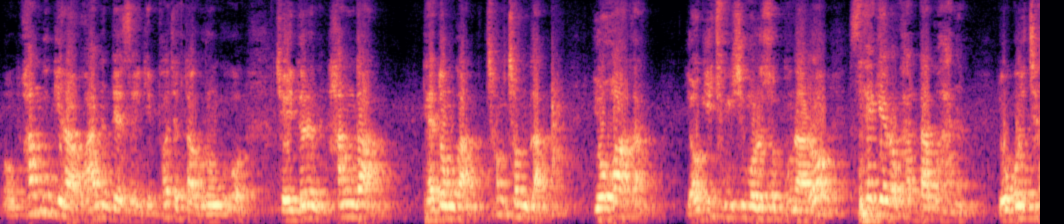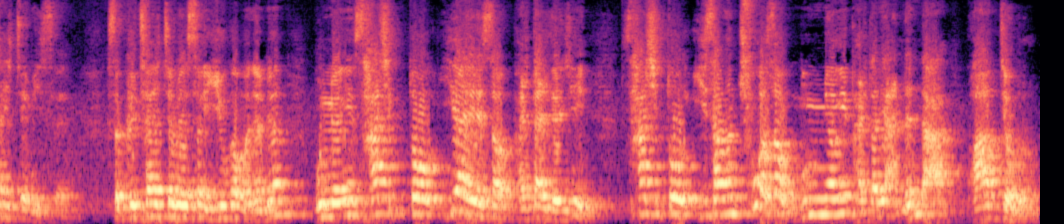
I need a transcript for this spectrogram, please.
뭐 황국이라고 하는 데서 이게 퍼졌다고 그런 거고 저희들은 한강, 대동강, 청천강, 요화강 여기 중심으로서 문화로 세계로 갔다고 하는 요거의 차이점이 있어요. 그래서 그 차이점에서 이유가 뭐냐면 문명이 40도 이하에서 발달되지 40도 이상은 추워서 문명이 발달이 안 된다. 과학적으로.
